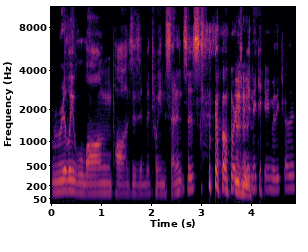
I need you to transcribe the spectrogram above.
really long pauses in between sentences when we're Mhm. communicating with each other.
